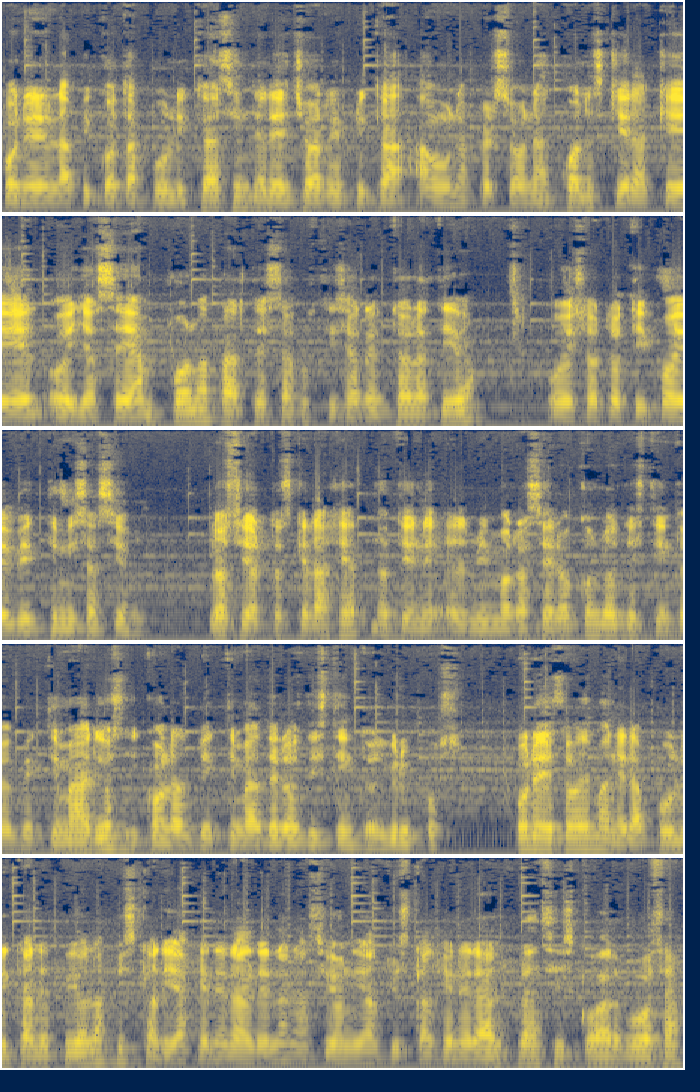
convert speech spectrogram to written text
poner en la picota pública sin derecho a réplica a una persona, cualesquiera que él o ella sean, forma parte de esta justicia restaurativa o es otro tipo de victimización. Lo cierto es que la JEP no tiene el mismo rasero con los distintos victimarios y con las víctimas de los distintos grupos. Por eso, de manera pública, le pido a la Fiscalía General de la Nación y al Fiscal General Francisco Barbosa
